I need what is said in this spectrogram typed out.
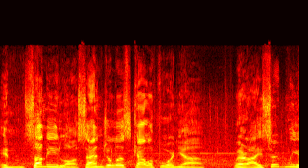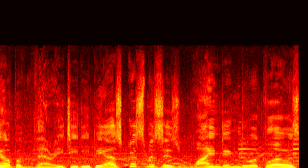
in sunny Los Angeles, California, where I certainly hope a very TDPS Christmas is winding to a close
